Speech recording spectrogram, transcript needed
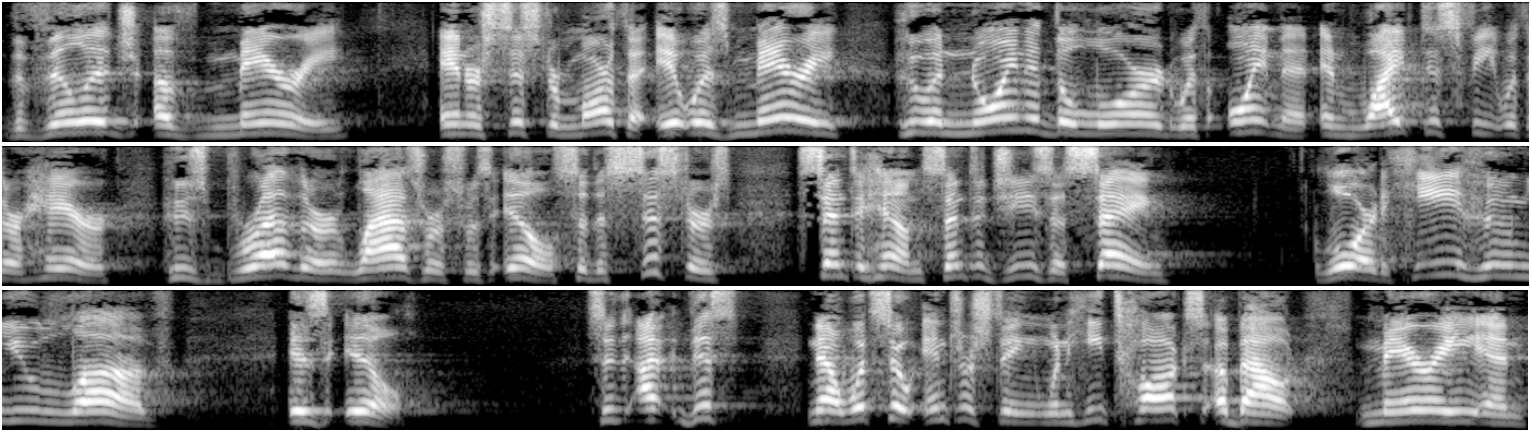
the village of Mary and her sister Martha. It was Mary who anointed the Lord with ointment and wiped his feet with her hair, whose brother Lazarus was ill. So the sisters sent to him, sent to Jesus, saying, Lord, he whom you love is ill. So this now, what's so interesting when he talks about Mary and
